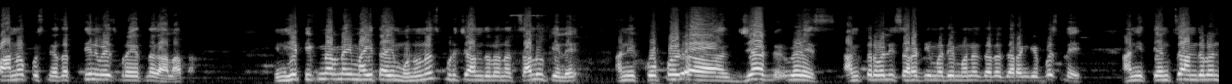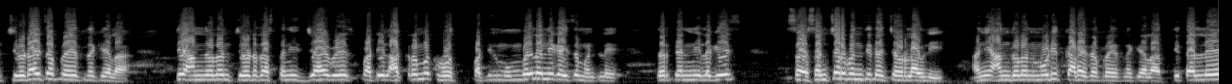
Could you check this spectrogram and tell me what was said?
पानं पुसण्याचा तीन वेळेस प्रयत्न झाला होता. आणि हे टिकणार नाही माहीत आहे म्हणूनच पुढचे आंदोलन चालू केले. आणि कोपड ज्या वेळेस आंतरवली सराटीमध्ये मनोजदादा जरांगे बसले आणि त्यांचं आंदोलन चिरडायचा प्रयत्न केला ते आंदोलन चिरडत असताना ज्या वेळेस पाटील आक्रमक होत पाटील मुंबईला निघायचं म्हटले तर त्यांनी लगेच स- संचारबंदी त्यांच्यावर लावली आणि आंदोलन मोडीत काढायचा प्रयत्न केला. तिथले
